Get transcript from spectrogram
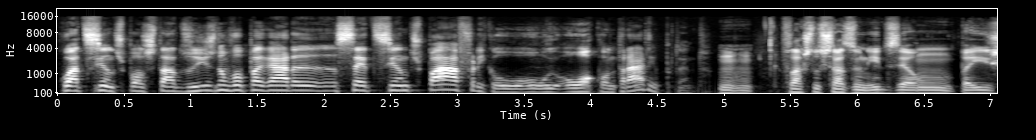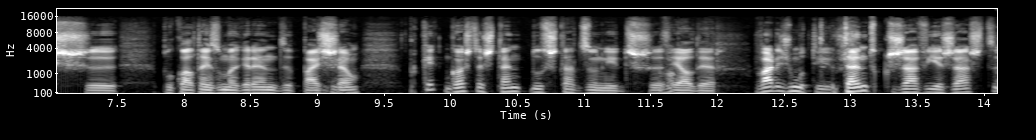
400 para os Estados Unidos, não vou pagar uh, 700 para a África, ou, ou- ou ao contrário, portanto. Uhum. Falaste dos Estados Unidos, é um país eh, pelo qual tens uma grande paixão. Porquê é que gostas tanto dos Estados Unidos, eh, Helder? Vários motivos. Tanto que já viajaste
